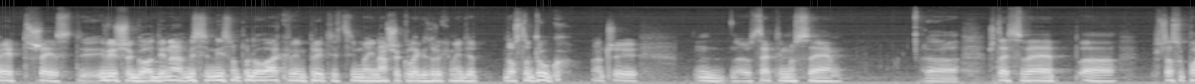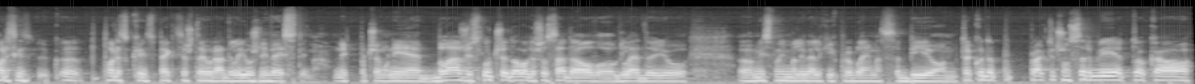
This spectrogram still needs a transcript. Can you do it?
5, 6 i više godina. Mislim, mi smo pod ovakvim pritiscima i naše kolege iz drugih medija dosta dugo. Znači, setimo se uh, šta je sve, uh, šta su poreske, uh, poreska inspekcija šta je uradila južnim vestima. Nik po čemu nije blaži slučaj od ovoga što sada ovo gledaju. Mi smo imali velikih problema sa bijom. Tako da praktično u Srbiji je to kao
